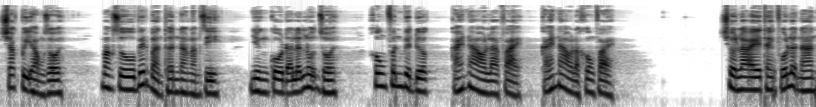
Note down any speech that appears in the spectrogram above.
chắc bị hỏng rồi. Mặc dù biết bản thân đang làm gì, nhưng cô đã lẫn lộn rồi, không phân biệt được cái nào là phải, cái nào là không phải. Trở lại thành phố Lận An,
